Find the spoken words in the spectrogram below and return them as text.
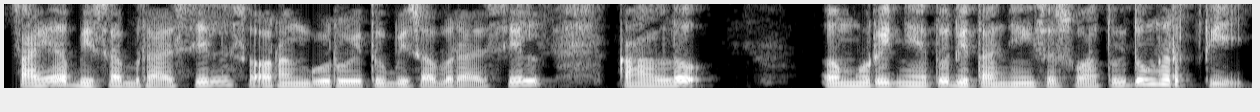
saya bisa berhasil seorang guru itu bisa berhasil kalau uh, muridnya itu ditanyai sesuatu itu ngerti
